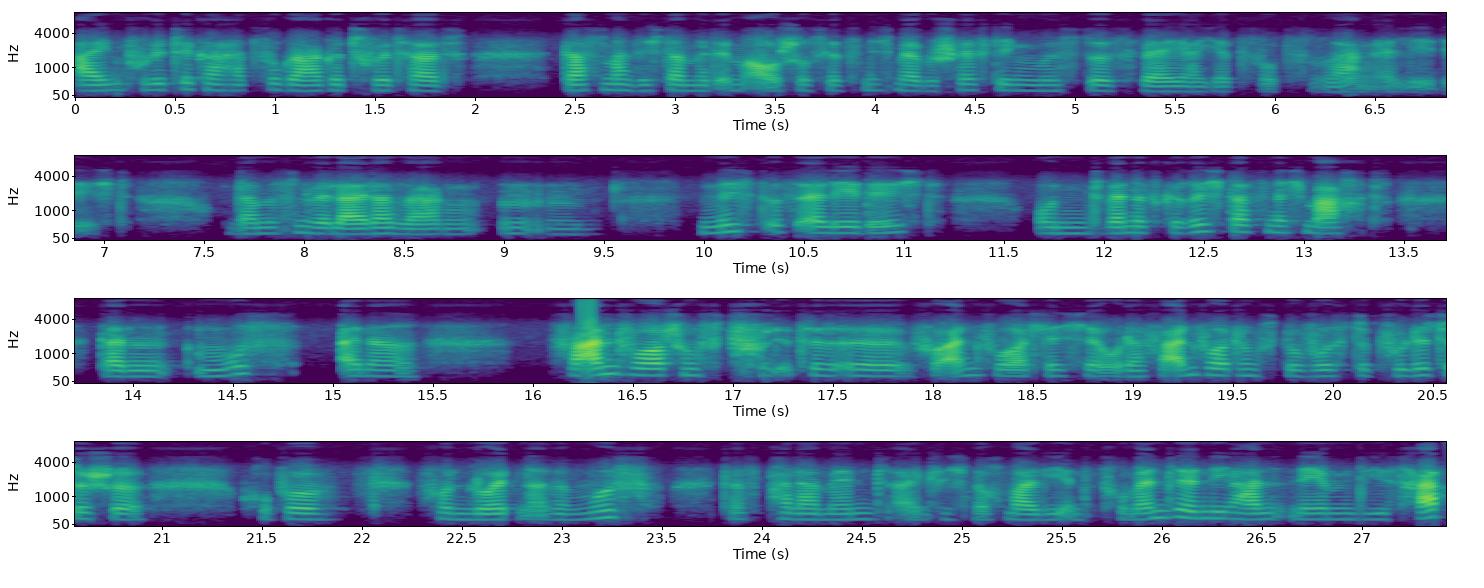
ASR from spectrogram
ein Politiker hat sogar getwittert, dass man sich damit im Ausschuss jetzt nicht mehr beschäftigen müsste. Es wäre ja jetzt sozusagen erledigt. Und da müssen wir leider sagen, mm -mm, nichts ist erledigt. Und wenn das Gericht das nicht macht, dann muss eine äh, verantwortliche oder verantwortungsbewusste politische Gruppe von Leuten, also muss das Parlament eigentlich nochmal die Instrumente in die Hand nehmen, die es hat,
